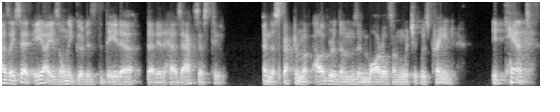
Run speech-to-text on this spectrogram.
As I said, AI is only good as the data that it has access to and the spectrum of algorithms and models on which it was trained. It can't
